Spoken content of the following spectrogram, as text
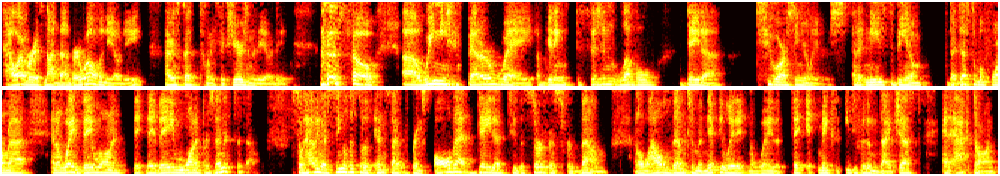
However, it's not done very well in the DoD, having spent 26 years in the DoD. so uh, we need a better way of getting decision level data to our senior leaders, and it needs to be in a digestible format and a way they want they, they, they want to present it to them. So having a single system of insight which brings all that data to the surface for them and allows them to manipulate it in a way that they, it makes it easy for them to digest and act on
